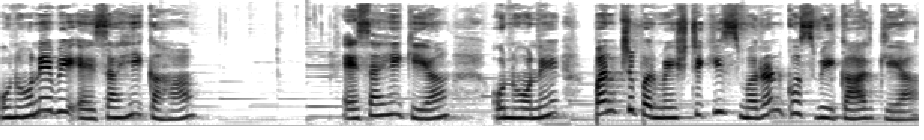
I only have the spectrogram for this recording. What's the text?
उन्होंने भी ऐसा ही कहा। ऐसा ही किया। उन्होंने पंच परमेष्टि की स्मरण को स्वीकार किया।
